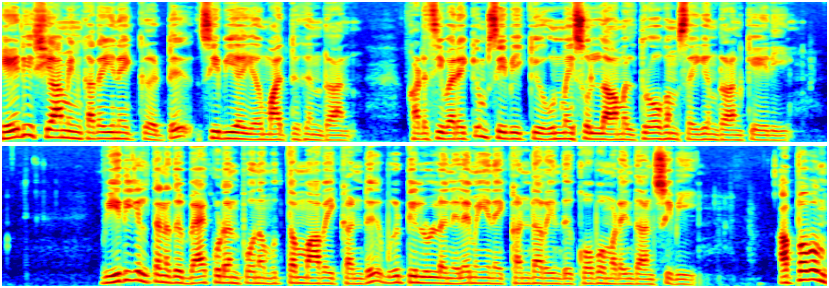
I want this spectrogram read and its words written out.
கேடி ஷியாமின் கதையினை கேட்டு சிபிஐ ஏமாற்றுகின்றான். கடைசி வரைக்கும் சிபிக்கு உண்மை சொல்லாமல் துரோகம் செய்கின்றான் கேடி வீதியில் தனது பேக்குடன் போன முத்தம்மாவை கண்டு வீட்டில் உள்ள நிலைமையினை கண்டறிந்து கோபமடைந்தான் சிபி. அப்பவும்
